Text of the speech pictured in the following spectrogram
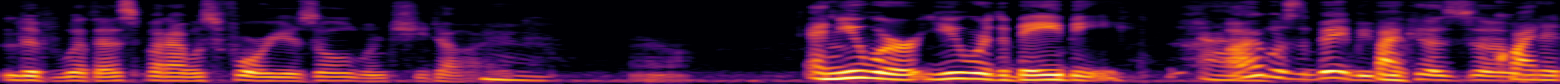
lived with us, but I was four years old when she died. Mm. Yeah. And you were you were the baby. Um, I was the baby because uh, quite a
